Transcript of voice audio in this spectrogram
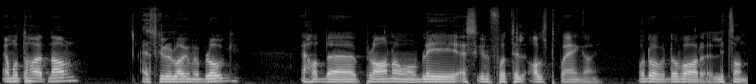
jeg måtte ha et navn. Jeg skulle lage meg blogg. Jeg hadde planer om å bli Jeg skulle få til alt på en gang. Og da, da var det litt sånn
